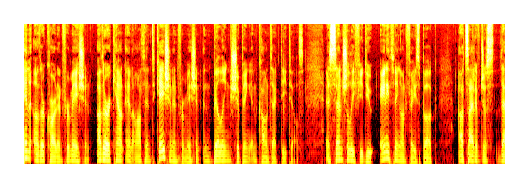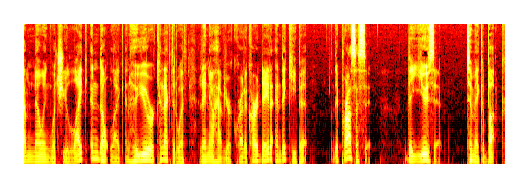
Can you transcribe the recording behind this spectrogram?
and other card information, other account and authentication information, and billing, shipping, and contact details. Essentially, if you do anything on Facebook outside of just them knowing what you like and don't like and who you are connected with, they now have your credit card data and they keep it, they process it, they use it to make a buck.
